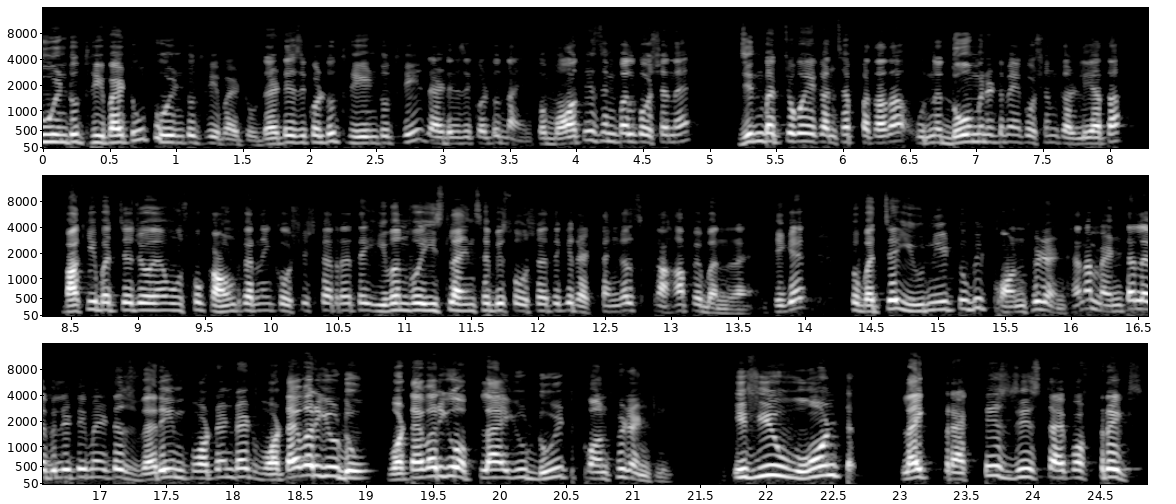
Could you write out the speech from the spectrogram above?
2 into 3 by 2, 2 into 3 by 2, that is equal to three into 3, that is equal to 9. तो बहुत ही सिंपल क्वेश्चन है। जिन बच्चों को ये कंसेप्ट पता था, उनने दो मिनट में क्वेश्चन कर लिया था। बाकी बच्चे जो है उसको काउंट करने की कोशिश कर रहे थे। इवन वो इस लाइन से भी सोच रहे थे कि रेक्टेंगल्स कहाँ पे बन रहे हैं, ठीक है? तो बच्चे you need to be confident है ना? मेंटल एबिलिटी में it is very important at whatever you do whatever you apply you do it confidently if you want like practice this type of tricks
